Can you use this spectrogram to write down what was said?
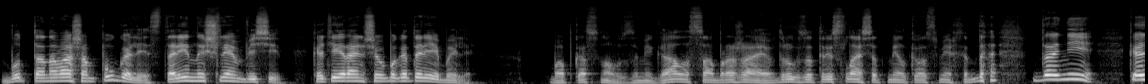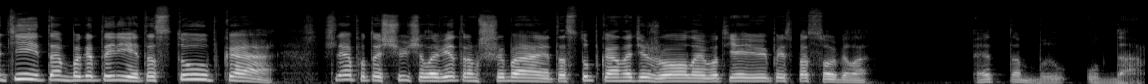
Будто на вашем пугале старинный шлем висит, какие раньше у богатырей были. — Бабка снова замигала, соображая, вдруг затряслась от мелкого смеха. «Да, да не, какие там богатыри, это ступка! Шляпу-то щучила ветром сшибает, а ступка она тяжелая, вот я ее и приспособила». Это был удар.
